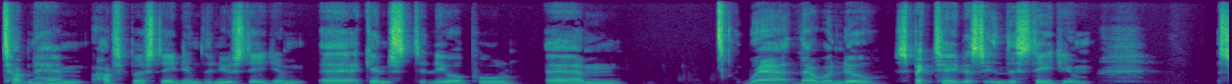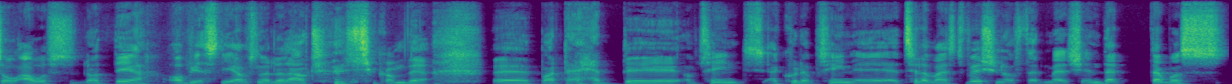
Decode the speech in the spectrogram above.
Tottenham Hotspur Stadium, the new stadium, uh, against Liverpool, um, where there were no spectators in the stadium. So I was not there. Obviously, I was not allowed to come there, uh, but I had uh, obtained. I could obtain a, a, televised version of that match, and that that was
